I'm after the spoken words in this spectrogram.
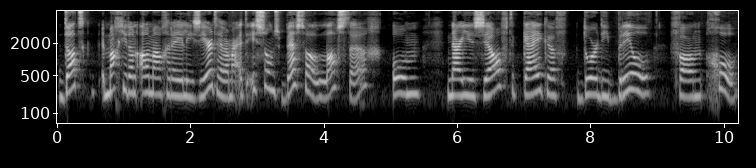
dat mag je dan allemaal gerealiseerd hebben, maar het is soms best wel lastig om naar jezelf te kijken door die bril van: Goh,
